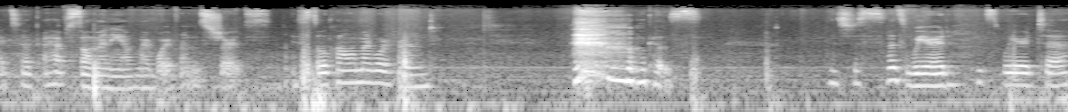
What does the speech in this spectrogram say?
I took, I have so many of my boyfriend's shirts I still call him my boyfriend. Because it's just, it's weird. It's weird to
